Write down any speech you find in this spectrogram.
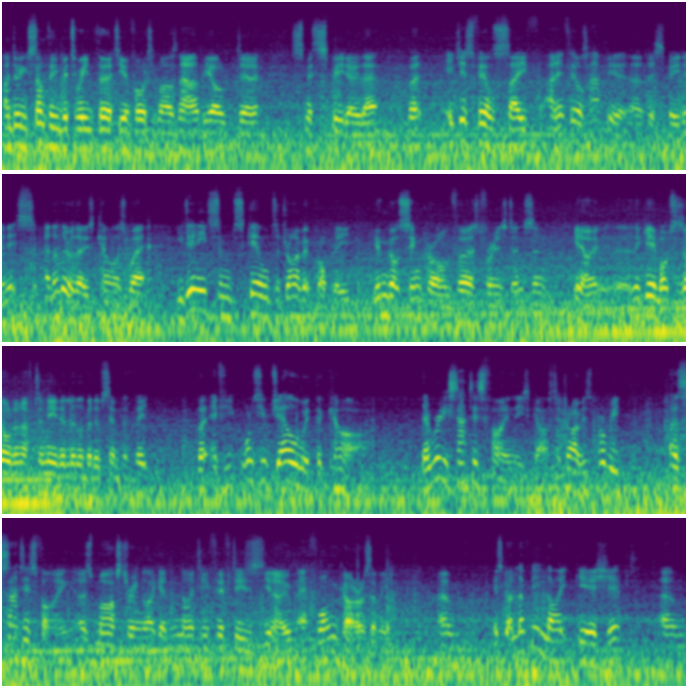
I'm doing something between 30 and 40 miles an hour at the old uh, Smith Speedo there. But it just feels safe and it feels happy at, at, this speed. And it's another of those cars where you do need some skill to drive it properly. You haven't got synchro on first, for instance, and you know the gearbox is old enough to need a little bit of sympathy. But if you once you gel with the car, they're really satisfying these cars to drive. It's probably as satisfying as mastering like a 1950s, you know, F1 car or something. Um, it's got a lovely light gear shift. Um,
